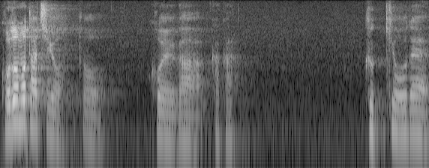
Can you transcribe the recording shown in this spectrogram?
子供たちよと声がかかる。屈強で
